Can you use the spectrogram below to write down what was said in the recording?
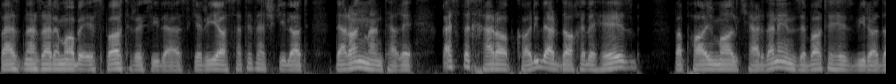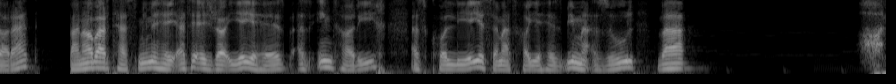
و از نظر ما به اثبات رسیده است که ریاست تشکیلات در آن منطقه قصد خرابکاری در داخل حزب و پایمال کردن انضباط حزبی را دارد بنابر تصمیم هیئت اجراییه حزب از این تاریخ از کلیه سمتهای حزبی معزول و حال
